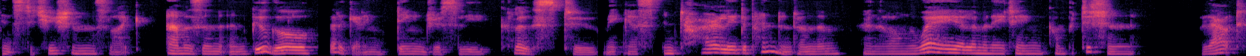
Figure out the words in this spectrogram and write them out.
institutions like Amazon and Google that are getting dangerously close to making us entirely dependent on them, and along the way, eliminating competition. Without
